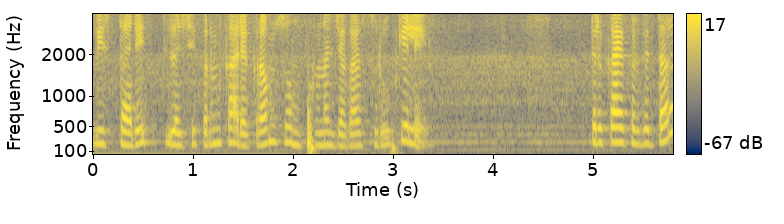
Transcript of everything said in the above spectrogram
विस्तारित लसीकरण कार्यक्रम संपूर्ण जगात सुरू केले. तर काय करते? तर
